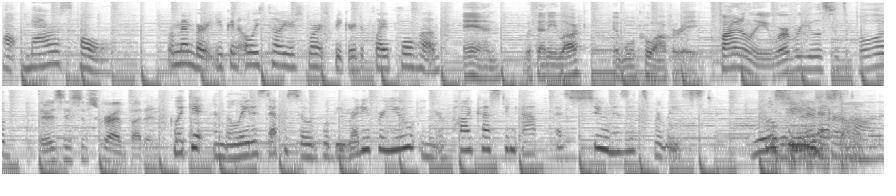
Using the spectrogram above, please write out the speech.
at Marist Poll. Remember, you can always tell your smart speaker to play Poll Hub. And, with any luck, it will cooperate. Finally, wherever you listen to Poll Hub, there's a subscribe button. Click it, and the latest episode will be ready for you in your podcasting app as soon as it's released. We'll, see you next time.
